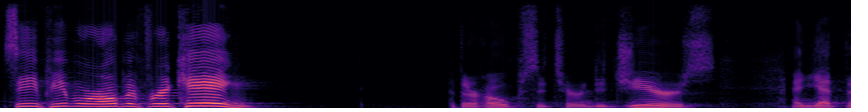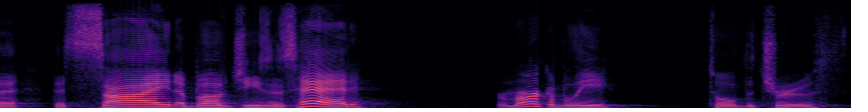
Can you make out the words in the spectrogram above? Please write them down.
See, people were hoping for a king, but their hopes had turned to jeers. And yet, the, the sign above Jesus' head, remarkably, told the truth.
